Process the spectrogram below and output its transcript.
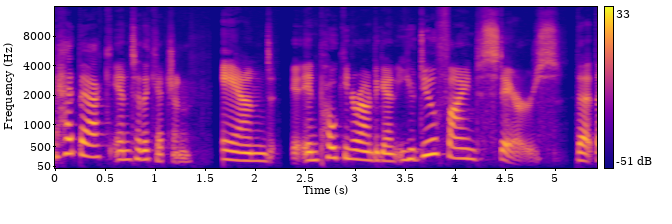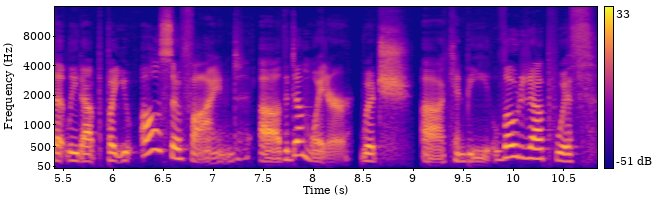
head back into the kitchen, and in poking around again, you do find stairs that that lead up, but you also find uh, the dumbwaiter, which uh, can be loaded up with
